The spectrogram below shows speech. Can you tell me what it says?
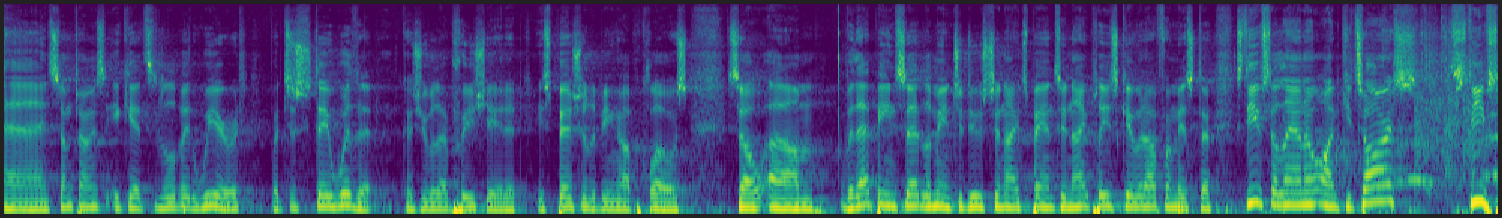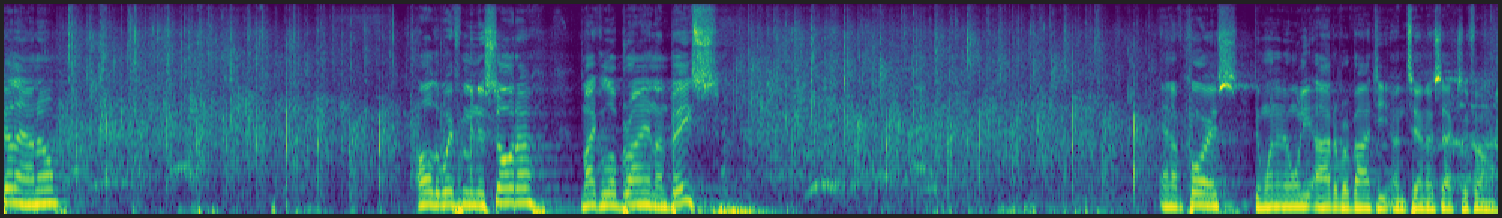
And sometimes it gets a little bit weird, but just stay with it because you will appreciate it, especially being up close. So, um, with that being said, let me introduce tonight's band tonight. Please give it up for Mr. Steve Salerno on guitars. Steve Salerno all the way from Minnesota, Michael O'Brien on bass. And of course, the one and only Ada Rovatti on tenor saxophone.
